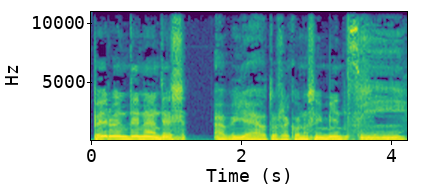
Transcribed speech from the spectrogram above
Pero en Denantes había otros reconocimientos. Sí.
